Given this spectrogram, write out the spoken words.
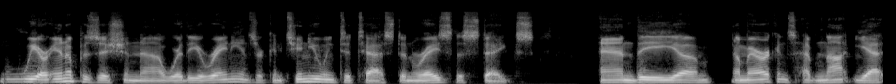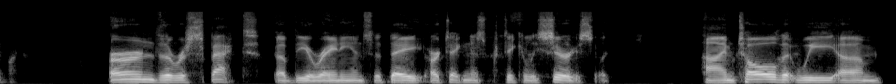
we are in a position now where the Iranians are continuing to test and raise the stakes, and the um, Americans have not yet earned the respect of the Iranians that they are taking us particularly seriously. I'm told that we um,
